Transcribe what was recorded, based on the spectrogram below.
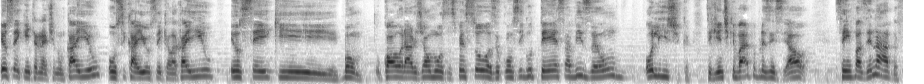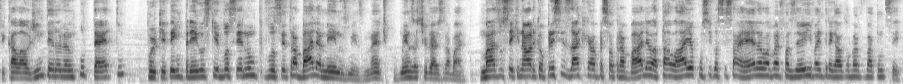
eu sei que a internet não caiu, ou se caiu, eu sei que ela caiu, eu sei que, bom, qual é o horário de almoço das pessoas, eu consigo ter essa visão holística. Tem gente que vai pro presencial sem fazer nada, fica lá o dia inteiro olhando pro teto, porque tem empregos que você não você trabalha menos mesmo, né? Tipo, menos atividade de trabalho. Mas eu sei que na hora que eu precisar que aquela pessoa trabalhe, ela tá lá e eu consigo acessar ela, ela vai fazer e vai entregar o que vai, vai acontecer.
